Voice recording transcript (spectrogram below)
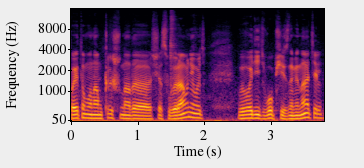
Поэтому нам крышу надо сейчас выравнивать, выводить в общий знаменатель.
